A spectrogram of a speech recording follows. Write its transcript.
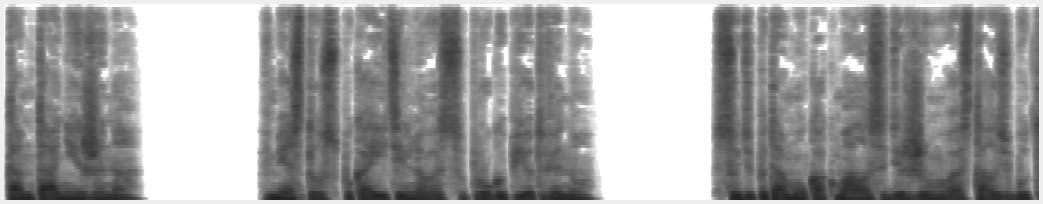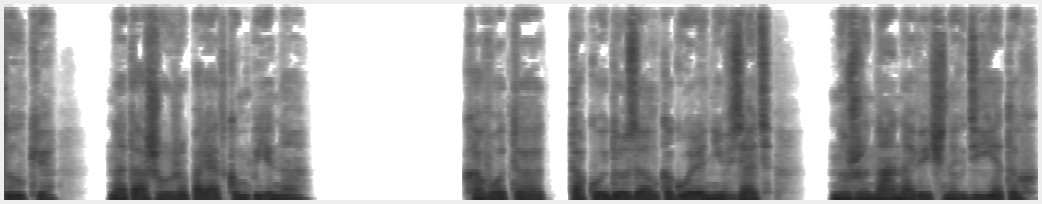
Там Таня и жена. Вместо успокоительного супруга пьет вино. Судя по тому, как мало содержимого осталось в бутылке, Наташа уже порядком пьяна. Кого-то такой дозы алкоголя не взять, но жена на вечных диетах,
